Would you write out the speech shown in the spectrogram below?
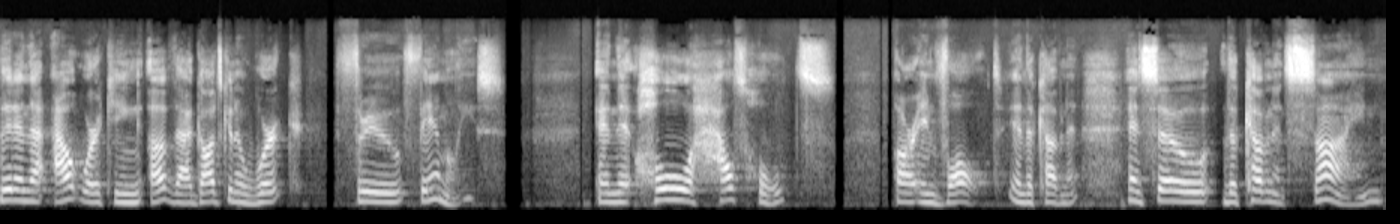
that in the outworking of that, God's going to work through families and that whole households are involved in the covenant. And so the covenant sign,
